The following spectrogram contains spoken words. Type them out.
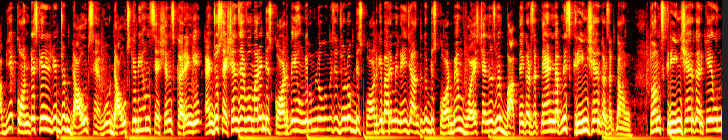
अब ये कॉन्टेस्ट के रिलेटेड जो डाउट्स हैं, वो डाउट्स के भी हम सेशंस करेंगे। एंड जो सेशंस हैं, वो हमारे डिस्कॉर्ड पे ही होंगे। तुम लोगों में से जो लोग डिस्कॉर्ड के बारे में नहीं जानते तो डिस्कॉर्ड में हम वॉइस चैनल्स में बातें कर सकते हैं। एंड मैं अपनी स्क्रीन शेयर कर सकता हूँ। तो हम स्क्रीन शेयर करके उन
